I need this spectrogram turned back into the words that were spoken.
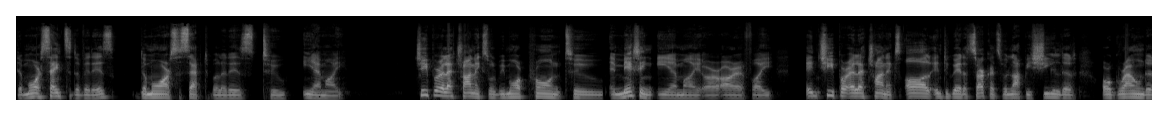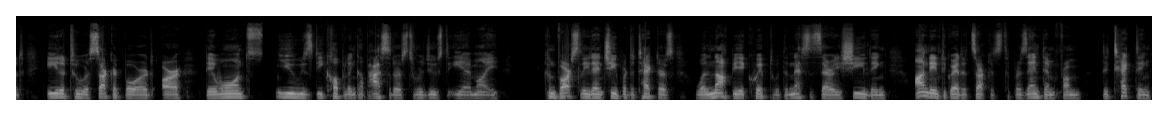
the more sensitive it is, the more susceptible it is to EMI. Cheaper electronics will be more prone to emitting EMI or RFI. In cheaper electronics, all integrated circuits will not be shielded or grounded either to a circuit board or they won't use decoupling capacitors to reduce the EMI. Conversely, then cheaper detectors will not be equipped with the necessary shielding on the integrated circuits to prevent them from detecting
